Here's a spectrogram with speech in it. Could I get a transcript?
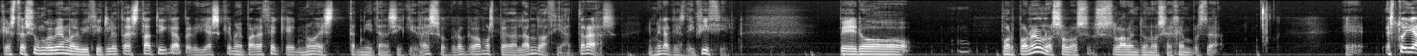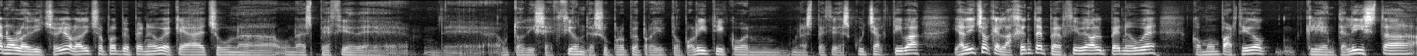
que este es un gobierno de bicicleta estática, pero ya es que me parece que no es ni tan siquiera eso. Creo que vamos pedaleando hacia atrás. Y mira que es difícil. Pero, por poner unos solos, solamente unos ejemplos, eh, esto ya no lo he dicho yo, lo ha dicho el propio PNV, que ha hecho una, una especie de, de, autodisección de su propio proyecto político, en una especie de escucha activa, y ha dicho que la gente percibe al PNV como un partido clientelista,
